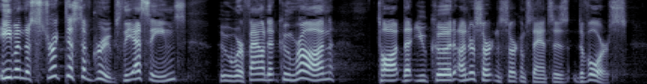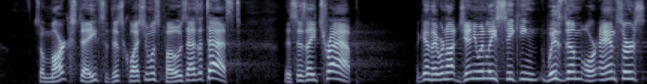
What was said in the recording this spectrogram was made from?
Even the strictest of groups, the Essenes, who were found at Qumran, taught that you could, under certain circumstances, divorce. So Mark states that this question was posed as a test. This is a trap. Again, they were not genuinely seeking wisdom or answers.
